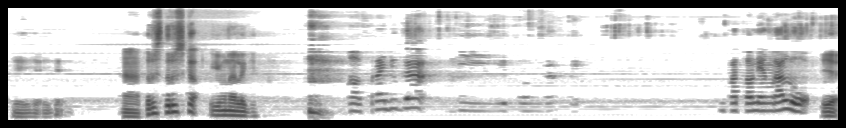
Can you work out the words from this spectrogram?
Iya iya iya. Nah, terus terus Kak, gimana lagi? Eh, pernah juga di tahun berapa? Empat tahun yang lalu. Iya.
